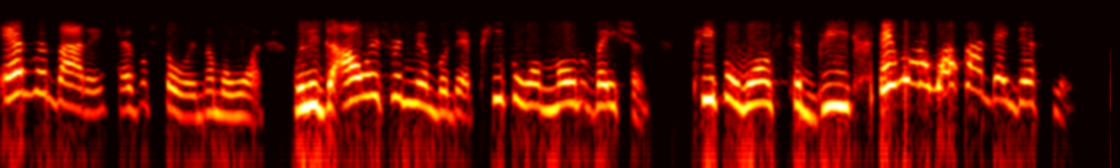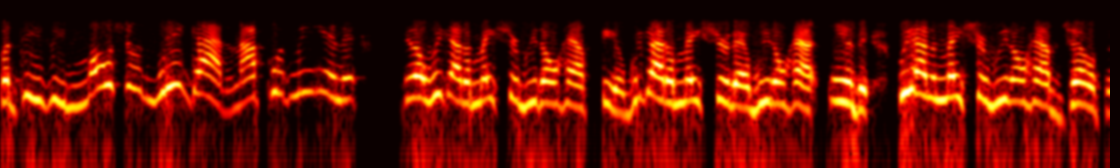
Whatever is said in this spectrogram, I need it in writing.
everybody has a story, number one. We need to always remember that people want motivation. People wants to be, they want to walk out their destiny. But these emotions we got, and I put me in it, you know, we got to make sure we don't have fear. We got to make sure that we don't have envy. We got to make sure we don't have jealousy.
